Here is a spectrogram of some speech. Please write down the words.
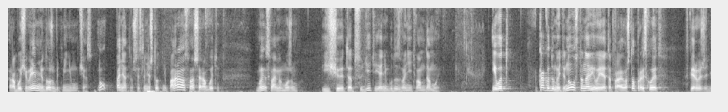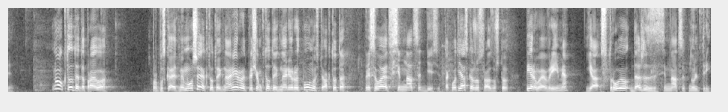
рабочим временем должен быть минимум час. Ну, понятно, что если мне что-то не понравилось в вашей работе, мы с вами можем еще это обсудить, и я не буду звонить вам домой. И вот, как вы думаете, ну, установил я это правило, что происходит в первый же день? Ну, кто-то это правило пропускает мимо ушей, а кто-то игнорирует, причем кто-то игнорирует полностью, а кто-то присылает в 17.10. Так вот, я скажу сразу, что первое время я строю даже за 17.03.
